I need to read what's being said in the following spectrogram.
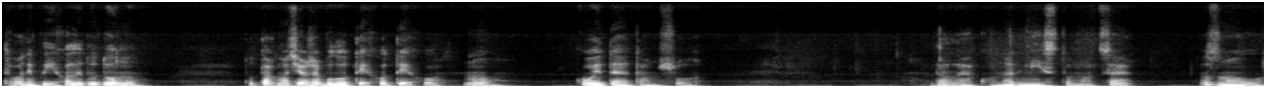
То вони поїхали додому. То так, наче вже було тихо-тихо. Ну, койде там що. Далеко над містом, а це знову.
